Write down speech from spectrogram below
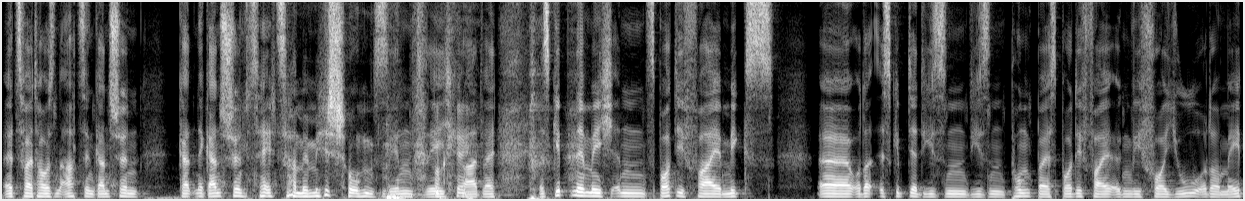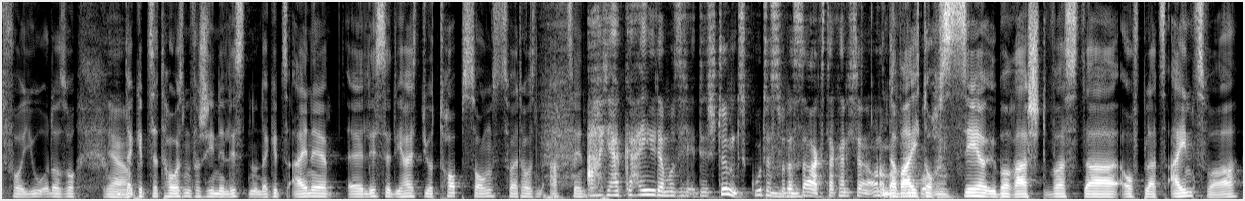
äh, 2018 ganz schön eine ganz schön seltsame Mischung sind, sehe ich okay. gerade. Weil es gibt nämlich einen Spotify-Mix äh, oder es gibt ja diesen, diesen Punkt bei Spotify irgendwie For You oder Made For You oder so. Ja. Und da gibt es ja tausend verschiedene Listen. Und da gibt es eine äh, Liste, die heißt Your Top Songs 2018. Ach ja, geil, da muss ich, das stimmt, gut, dass mhm. du das mhm. sagst. Da kann ich dann auch noch Und da war ich doch sehr überrascht, was da auf Platz 1 war.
